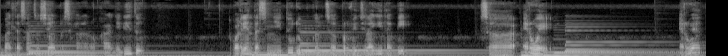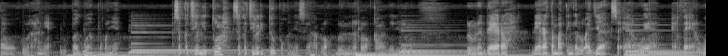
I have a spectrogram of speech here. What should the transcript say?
pembatasan sosial berskala lokal. Jadi itu orientasinya itu udah bukan seprovinsi lagi tapi se RW RW atau kelurahan ya? Lupa gue pokoknya sekecil itulah sekecil itu pokoknya se lo benar-benar lokal. Jadi benar-benar daerah daerah tempat tinggal lu aja se RW RT RW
